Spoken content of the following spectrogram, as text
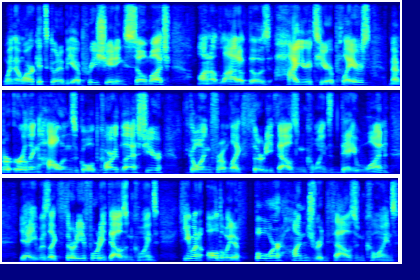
when the market's going to be appreciating so much on a lot of those higher tier players. Remember Erling Haaland's gold card last year going from like 30,000 coins day one? Yeah, he was like 30 to 40,000 coins. He went all the way to 400,000 coins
